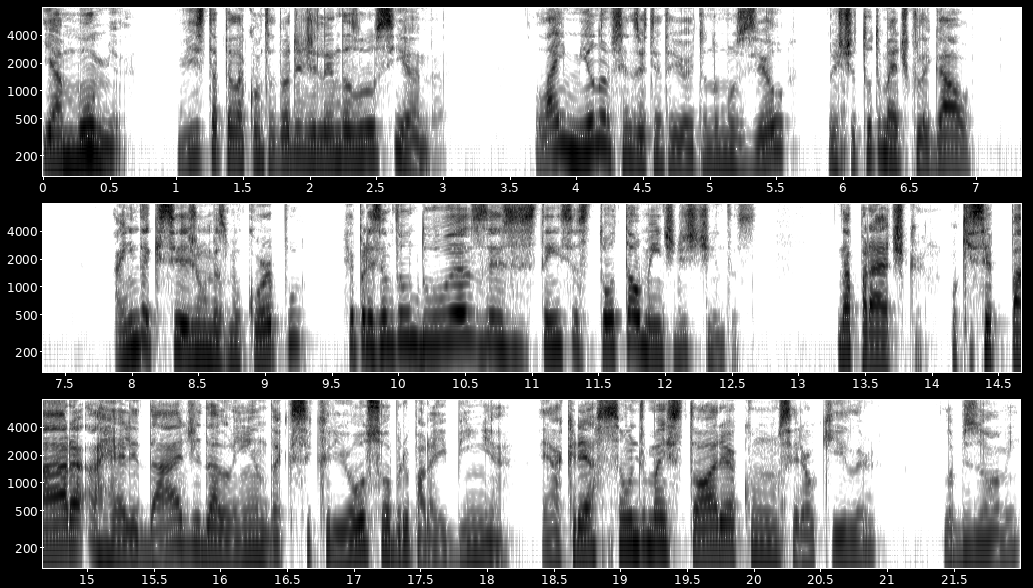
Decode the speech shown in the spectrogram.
e a múmia, vista pela contadora de lendas Luciana, lá em 1988 no museu do Instituto Médico Legal, ainda que sejam o mesmo corpo, representam duas existências totalmente distintas. Na prática, o que separa a realidade da lenda que se criou sobre o Paraibinha é a criação de uma história com um serial killer, lobisomem,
